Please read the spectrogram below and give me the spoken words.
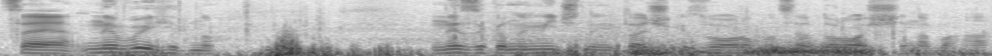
це невигідно. Не з економічної точки зору, бо це дорожче набагато.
